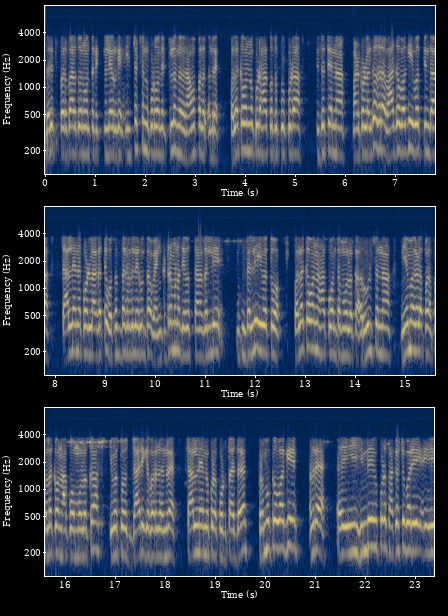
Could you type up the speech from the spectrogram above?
ಧರಿಸಿ ಬರಬಾರದು ಅನ್ನುವಂತ ನಿಟ್ಟಿನಲ್ಲಿ ಅವರಿಗೆ ಇನ್ಸ್ಟ್ರಕ್ಷನ್ ಕೊಡುವ ನಿಟ್ಟಿನಲ್ಲಿ ಒಂದು ನಾಮಫಲಕ ಅಂದ್ರೆ ಫಲಕವನ್ನು ಕೂಡ ಹಾಕೋದಕ್ಕೂ ಕೂಡ ಸಿದ್ಧತೆಯನ್ನ ಮಾಡ್ಕೊಳ್ಳಲಾಗಿದೆ ಅದರ ಭಾಗವಾಗಿ ಇವತ್ತಿಂದ ಚಾಲನೆಯನ್ನ ಕೊಡಲಾಗತ್ತೆ. ವಸಂತ ನಗರದಲ್ಲಿ ಇರುವಂತಹ ವೆಂಕಟರಮಣ ದೇವಸ್ಥಾನದಲ್ಲಿ, ದಲ್ಲಿ ಇವತ್ತು ಫಲಕವನ್ನು ಹಾಕುವಂತ ಮೂಲಕ ರೂಲ್ಸ್ ಅನ್ನ, ನಿಯಮಗಳ ಫಲಕವನ್ನು ಹಾಕುವ ಮೂಲಕ ಇವತ್ತು ಜಾರಿಗೆ ಬರಲಿ ಅಂದ್ರೆ ಚಾಲನೆಯನ್ನು ಕೂಡ ಕೊಡ್ತಾ ಇದ್ದಾರೆ. ಪ್ರಮುಖವಾಗಿ ಅಂದ್ರೆ ಈ ಹಿಂದೆಯೂ ಕೂಡ ಸಾಕಷ್ಟು ಬಾರಿ ಈ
